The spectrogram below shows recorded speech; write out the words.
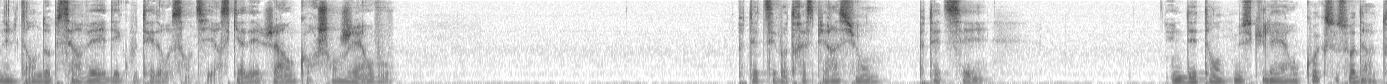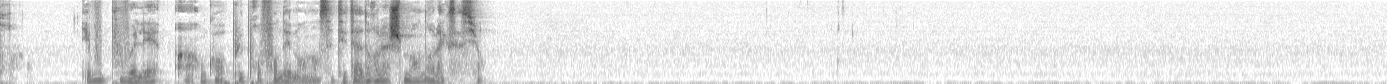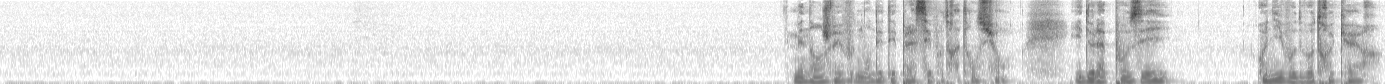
Prenez le temps d'observer, d'écouter, de ressentir ce qui a déjà encore changé en vous. Peut-être c'est votre respiration, peut-être c'est une détente musculaire ou quoi que ce soit d'autre. Et vous pouvez aller encore plus profondément dans cet état de relâchement, de relaxation. Maintenant, je vais vous demander de déplacer votre attention et de la poser au niveau de votre cœur,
